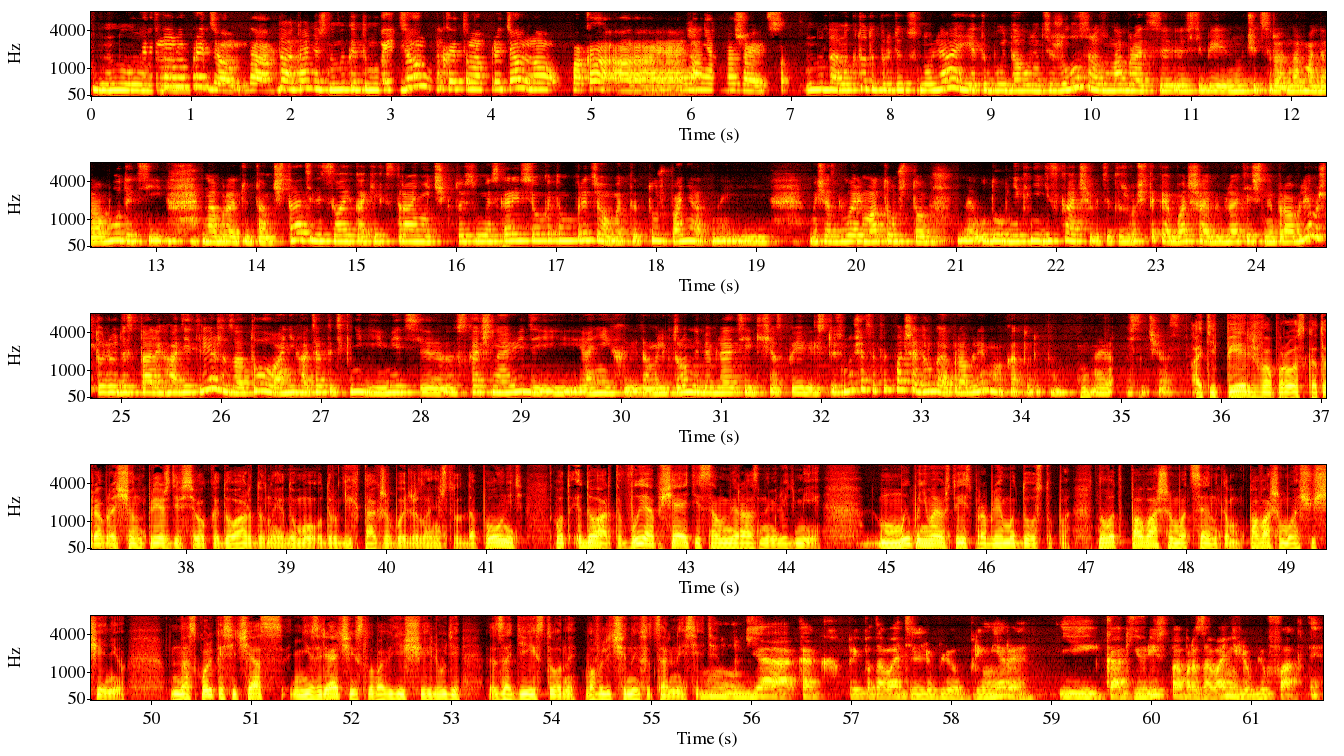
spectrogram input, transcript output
Ну, к этому мы придем, да. Да, конечно, мы к этому придем. к этому придем, но пока а, они да. не отражаются. Ну да, но кто-то придет с нуля, и это будет довольно тяжело сразу набрать себе, научиться нормально работать и набрать там читателей своих каких-то страничек. То есть мы, скорее всего, к этому придем. Это тоже понятно. И мы сейчас говорим о том, что удобнее книги скачивать. Это же вообще такая большая библиотечная проблема, что люди стали ходить реже, зато они хотят эти книги иметь э, в скачанном виде, и они их и там электронные библиотеки сейчас появились. То есть, ну, сейчас это большая другая проблема, которая там, наверное, сейчас. А теперь вопрос, который обращен прежде всего к Эдуарду, но я думаю, у других также будет желание что-то дополнить. Вот, Эдуард, вы общаетесь с самыми разными людьми. Мы понимаем, что есть проблемы доступа. Но вот по вашим оценкам, по вашему ощущению, насколько сейчас незрячие и слабовидящие люди задействованы, вовлечены в социальные сети? Я, как преподаватель, люблю примеры. И как юрист по образованию люблю факты.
